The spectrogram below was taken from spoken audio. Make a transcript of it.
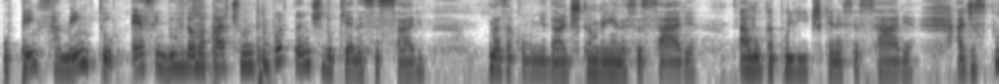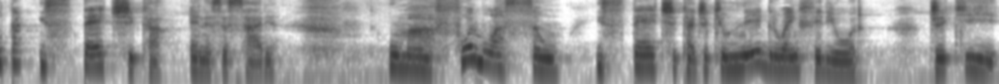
o pensamento é sem dúvida uma parte muito importante do que é necessário, mas a comunidade também é necessária, a luta política é necessária, a disputa estética é necessária. Uma formulação estética de que o negro é inferior, de que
